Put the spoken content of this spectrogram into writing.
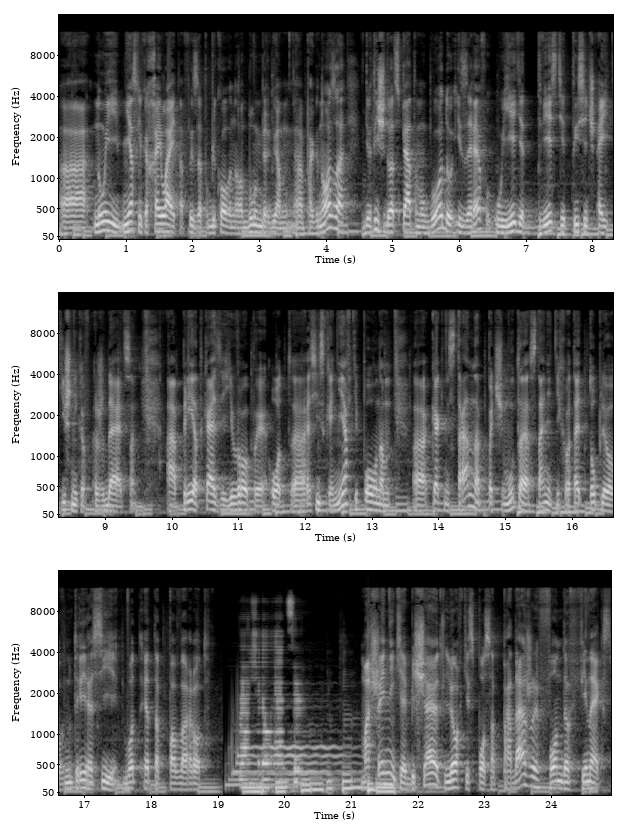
А, ну и несколько хайлайтов из опубликованного Bloomberg а, прогноза. К 2025 году из РФ уедет 200 тысяч айтишников ожидается. А при отказе Европы от а, российской нефти полном, как ни странно, почему-то станет не хватать топлива внутри России. Вот это поворот. Rational answer. Мошенники обещают легкий способ продажи фондов Finex.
